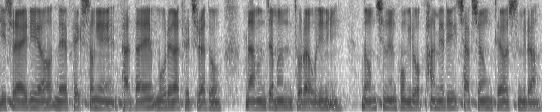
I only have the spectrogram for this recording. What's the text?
이스라엘이여 내 백성의 바다의 모래 같을지라도 남은 자만 돌아오리니 넘치는 공의로 파멸이 작정되었습니다.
